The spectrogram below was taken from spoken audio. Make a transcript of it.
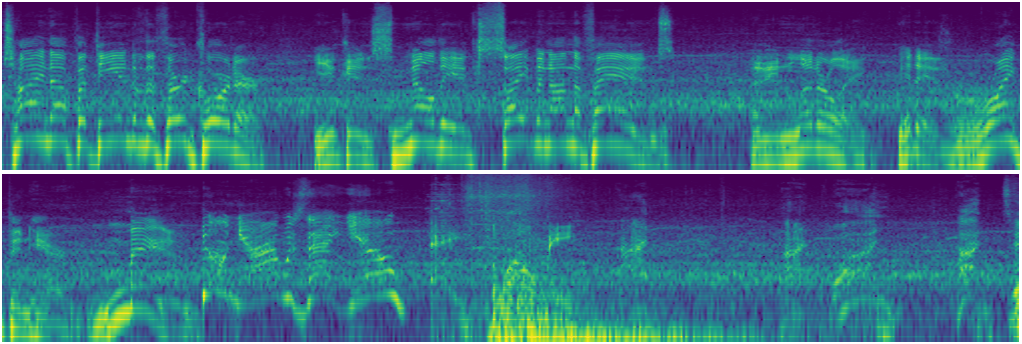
Tied up at the end of the third quarter. You can smell the excitement on the fans. I mean, literally, it is ripe in here. Man. Junior, was that you? Hey, blow me. Hot. Hot one. Hot two.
